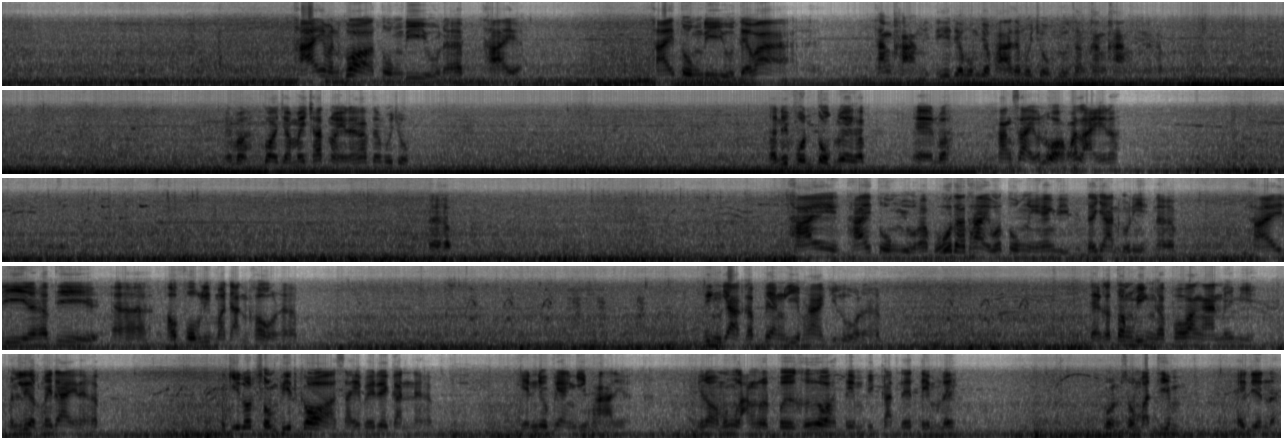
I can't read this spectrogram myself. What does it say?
ท้ายมันก็ตรงดีอยู่นะครับ ท้ายอะท้ายตรงดีอยู่ แต่ว่าทั้งข้างนี่ที่เดี๋ยวผมจะพาท่านผู้ชมดูทั้งข้างๆนะครับเห็นปะก็จะไม่ชัดหน่อยนะครับท่านผู้ชม ตอนนี้ฝนตกด้วยครับ เห็นปะทางซ้ายมันออกมาไหลเนาะ นะครับ ท้ายท้ายตรงอยู่ครับโอ้ถ้าท้ายว่าตรงนี่แห้งสิเป็นตะย่านเขานี่นะครับ ท้ายดีนะครับที่เอาโฟกลิฟต์มาดันเข้านะครับ วิ่งยากครับแป้งยี่ห้ากิโลนะครับ แต่ก็ต้องวิ่งครับ เพราะว่างานไม่มีมันเลือกไม่ได้นะครับ เมื่อกี้รถสมพิษก็ใส่ไปด้วยกันนะครับ เห็นอยู่แป้งยี่ห้าเนี่ย พี่น้องมึงหลังรถเปิดคือว่าเต็มพิกัดเลยเต็มเลยผลสมบัติทิมไอเดียนน่ะ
